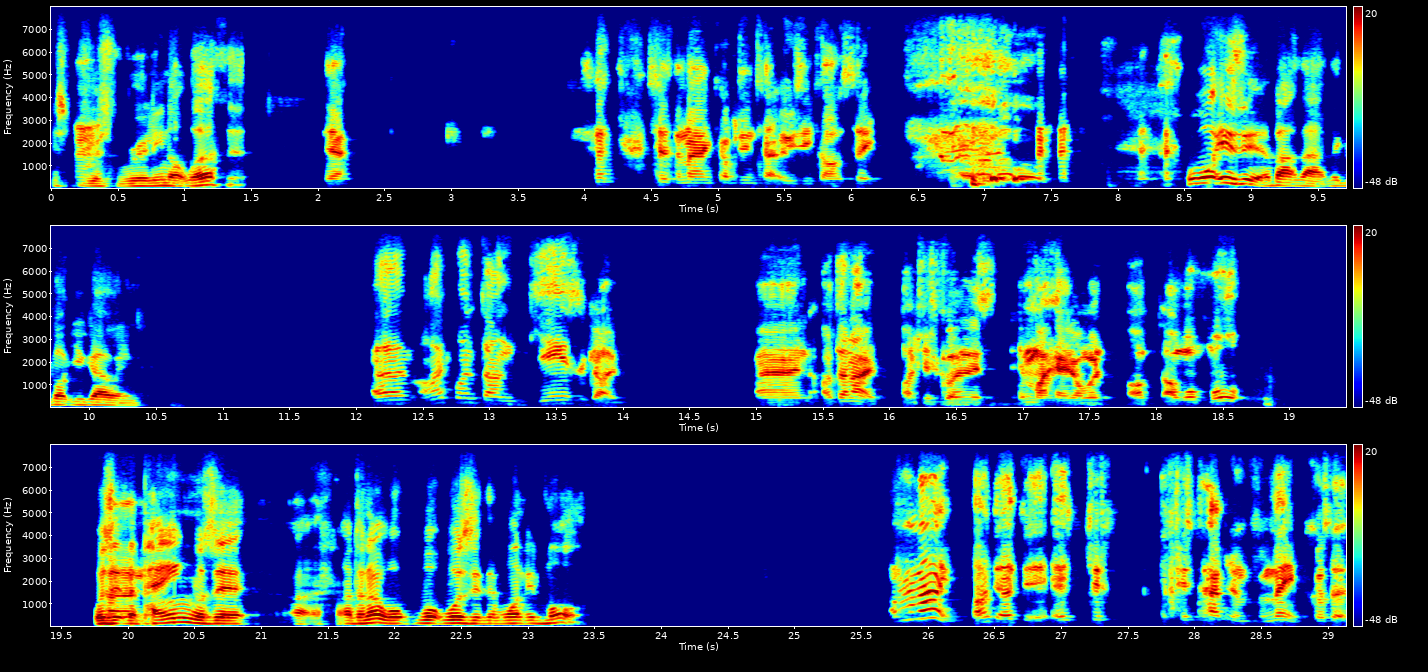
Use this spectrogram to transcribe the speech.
It's Mm. just really not worth it. Yeah. Says the man covered in tattoos he can't see. well, what is it about that that got you going? Um, I had one done years ago, and I don't know. I just got in this in my head. I went, I, I want more. Was it the Um, pain? Was it? Uh, I don't know. What What was it that wanted more? I don't know. I, I, it, it just it just happened for me because uh,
